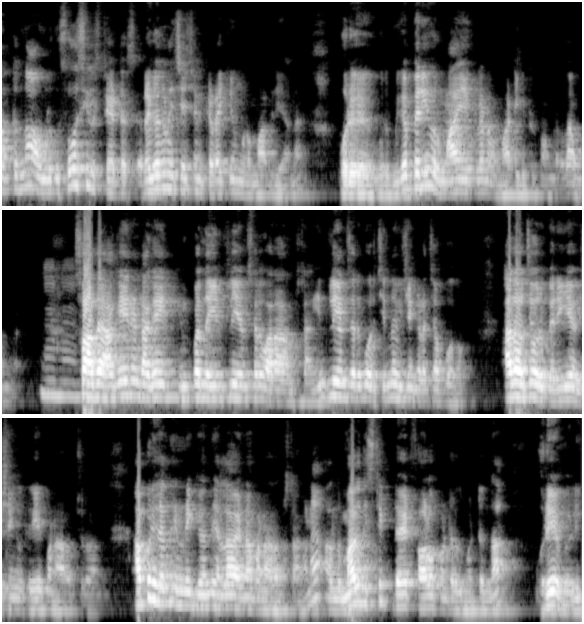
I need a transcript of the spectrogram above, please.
மட்டும்தான் அவங்களுக்கு சோசியல் ஸ்டேட்டஸ் ரெகனைசேஷன் கிடைக்குங்கிற மாதிரியான ஒரு ஒரு மிகப்பெரிய ஒரு மாயக்குள்ள நம்ம மாட்டிக்கிட்டு இருக்கோங்கிறதா உண்மை. ஸோ அதை அகைன் அண்ட் அகைன் இப்போ இந்த இன்ஃப்ளூயன்சர் வர ஆரம்பிச்சிட்டாங்க. இன்ஃப்ளூயன்சருக்கு ஒரு சின்ன விஷயம் கிடைச்சா போதும். அதை வச்சு ஒரு பெரிய விஷயங்கள் கிரியேட் பண்ண ஆரம்பிச்சிடுவாங்க அப்படி வந்து இன்னைக்கு வந்து எல்லாம் என்ன பண்ண ஆரம்பிச்சிட்டாங்கன்னா அந்த மாதிரி ஸ்ட்ரிக்ட் டயட் ஃபாலோ பண்றது மட்டும்தான் ஒரே வழி.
